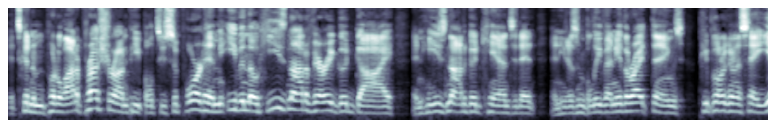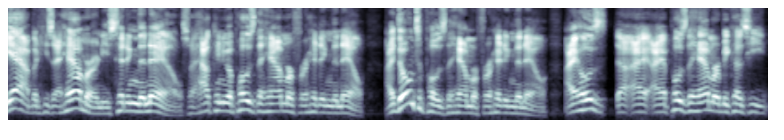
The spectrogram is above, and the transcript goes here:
it's going to put a lot of pressure on people to support him, even though he's not a very good guy and he's not a good candidate and he doesn't believe any of the right things. People are going to say, yeah, but he's a hammer and he's hitting the nail. So how can you oppose the hammer for hitting the nail? I don't oppose the hammer for hitting the nail. I oppose, I, I oppose the hammer because he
